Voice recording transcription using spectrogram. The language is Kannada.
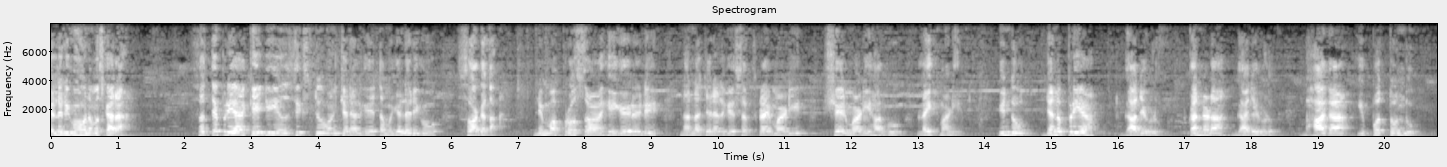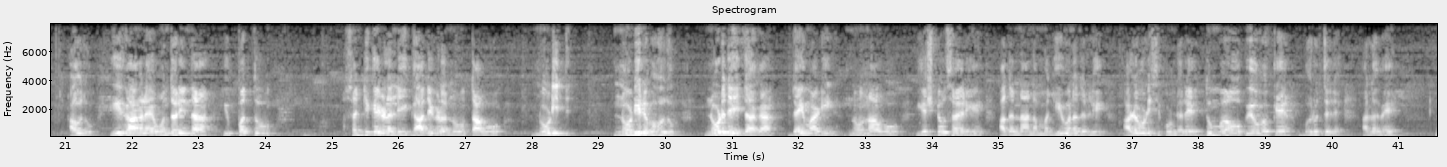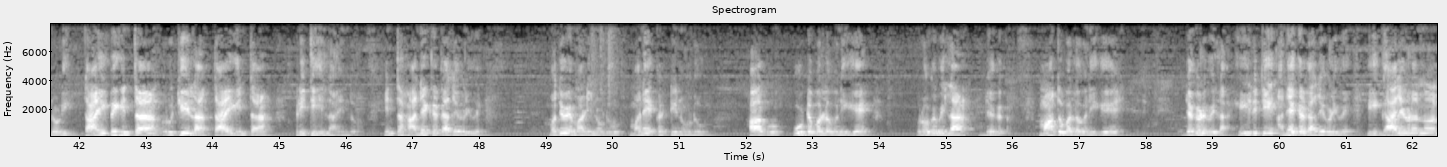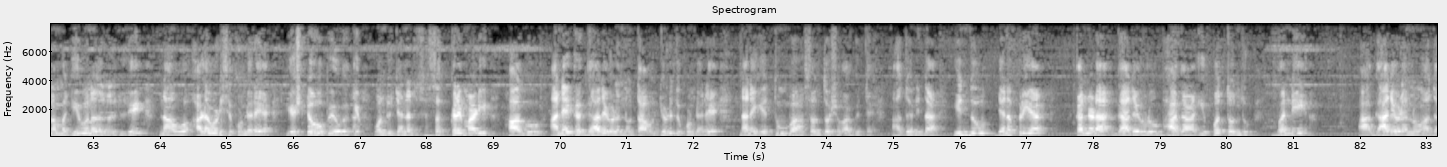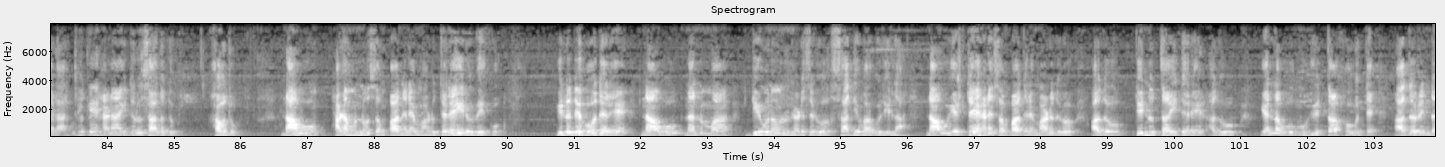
ಎಲ್ಲರಿಗೂ ನಮಸ್ಕಾರ. Satyapriya K G L six two one ಚಾನೆಲ್ಗೆ ತಮಗೆಲ್ಲರಿಗೂ ಸ್ವಾಗತ. ನಿಮ್ಮ ಪ್ರೋತ್ಸಾಹ ಹೇಗೆ ಇರಲಿ, ನನ್ನ ಚಾನೆಲ್ಗೆ ಸಬ್ಸ್ಕ್ರೈಬ್ ಮಾಡಿ, ಶೇರ್ ಮಾಡಿ ಹಾಗೂ ಲೈಕ್ ಮಾಡಿ. ಇಂದು ಜನಪ್ರಿಯ ಗಾದೆಗಳು, ಕನ್ನಡ ಗಾದೆಗಳು, ಭಾಗ ಇಪ್ಪತ್ತೊಂದು. ಹೌದು, ಈಗಾಗಲೇ ಒಂದರಿಂದ ಇಪ್ಪತ್ತು ಸಂಚಿಕೆಗಳಲ್ಲಿ ಗಾದೆಗಳನ್ನು ತಾವು ನೋಡಿದ್ ನೋಡಿರಬಹುದು. ನೋಡದೇ ಇದ್ದಾಗ ದಯಮಾಡಿ ನಾವು ಎಷ್ಟೋ ಸಾರಿ ಅದನ್ನು ನಮ್ಮ ಜೀವನದಲ್ಲಿ ಅಳವಡಿಸಿಕೊಂಡರೆ ತುಂಬ ಉಪಯೋಗಕ್ಕೆ ಬರುತ್ತದೆ ಅಲ್ಲವೇ? ನೋಡಿ, ತಾಯಿಗಿಂತ ರುಚಿ ಇಲ್ಲ ತಾಯಿಗಿಂತ ಪ್ರೀತಿ ಇಲ್ಲ ಎಂದು. ಇಂತಹ ಅನೇಕ ಗಾದೆಗಳಿವೆ. ಮದುವೆ ಮಾಡಿ ನೋಡು, ಮನೆ ಕಟ್ಟಿ ನೋಡು. ಹಾಗೂ ಊಟ ಬಲ್ಲವನಿಗೆ ರೋಗವಿಲ್ಲ, ಜಗ, ಮಾತು ಬಲ್ಲವನಿಗೆ ಜಗಳವಿಲ್ಲ. ಈ ರೀತಿ ಅನೇಕ ಗಾದೆಗಳಿವೆ. ಈ ಗಾದೆಗಳನ್ನು ನಮ್ಮ ಜೀವನದಲ್ಲಿ ನಾವು ಅಳವಡಿಸಿಕೊಂಡರೆ ಎಷ್ಟೋ ಉಪಯೋಗಕ್ಕೆ ಒಂದು ಜನರ ಸಬ್ಸ್ಕ್ರೈಬ್ ಮಾಡಿ ಹಾಗೂ ಅನೇಕ ಗಾದೆಗಳನ್ನು ತಾವು ತಿಳಿದುಕೊಂಡರೆ ನನಗೆ ತುಂಬ ಸಂತೋಷವಾಗುತ್ತೆ. ಆದ್ದರಿಂದ ಇಂದು ಜನಪ್ರಿಯ ಕನ್ನಡ ಗಾದೆಗಳು ಭಾಗ ಇಪ್ಪತ್ತೊಂದು. ಬನ್ನಿ ಆ ಗಾದೆಗಳನ್ನು ಅದರ ಅರ್ಥಕ್ಕೆ ಹಣ ಇದ್ದರೂ ಸಾಲದು. ಹೌದು. ನಾವು ಹಣವನ್ನು ಸಂಪಾದನೆ ಮಾಡುತ್ತಲೇ ಇರಬೇಕು. ಇಲ್ಲದೆ ಹೋದರೆ ನಾವು ನಮ್ಮ ಜೀವನವನ್ನು ನಡೆಸಲು ಸಾಧ್ಯವಾಗುವುದಿಲ್ಲ. ನಾವು ಎಷ್ಟೇ ಹಣ ಸಂಪಾದನೆ ಮಾಡಿದರೂ ಅದು ತಿನ್ನುತ್ತಾ ಇದ್ದರೆ ಅದು ಎಲ್ಲವೂ ಮುಗಿಯುತ್ತಾ ಹೋಗುತ್ತೆ. ಆದ್ದರಿಂದ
